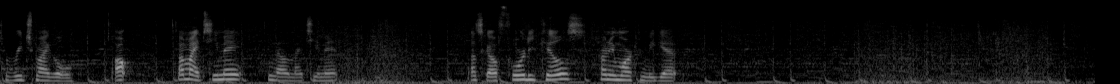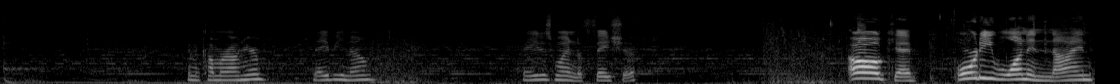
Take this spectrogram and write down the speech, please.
to reach my goal. Oh, is that my teammate? Was my teammate. Let's go. 40 kills. How many more can we get? Gonna come around here? Maybe, no. Okay, he just went into phase shift. Okay. 41 and 9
